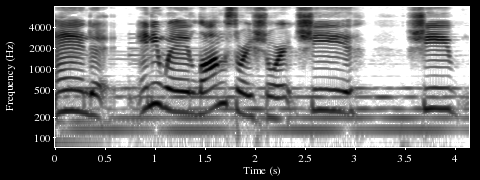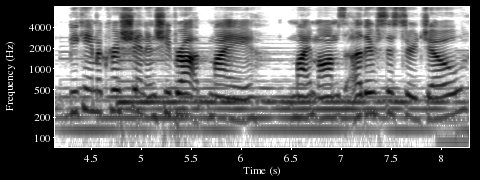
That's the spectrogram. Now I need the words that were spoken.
And anyway, long story short, she she became a Christian and she brought my my mom's other sister Joe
